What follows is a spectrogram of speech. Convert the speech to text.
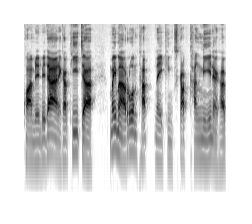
ความเป็นไปได้นะครับที่จะไม่มาร่วมทัพใน Kings Cup ครั้งนี้นะครับ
